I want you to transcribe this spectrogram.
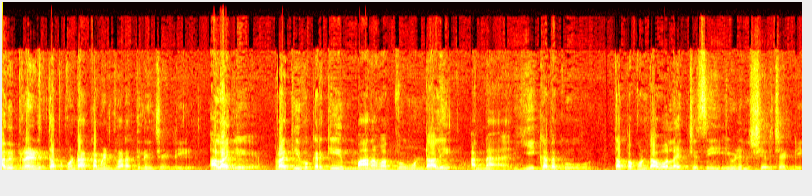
అభిప్రాయాన్ని తప్పకుండా కమెంట్ ద్వారా తెలియజేయండి అలాగే ప్రతి ఒక్కరికి మానవత్వం ఉండాలి అన్న ఈ కథకు తప్పకుండా ఓ లైక్ చేసి ఈ షేర్ చేయండి.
